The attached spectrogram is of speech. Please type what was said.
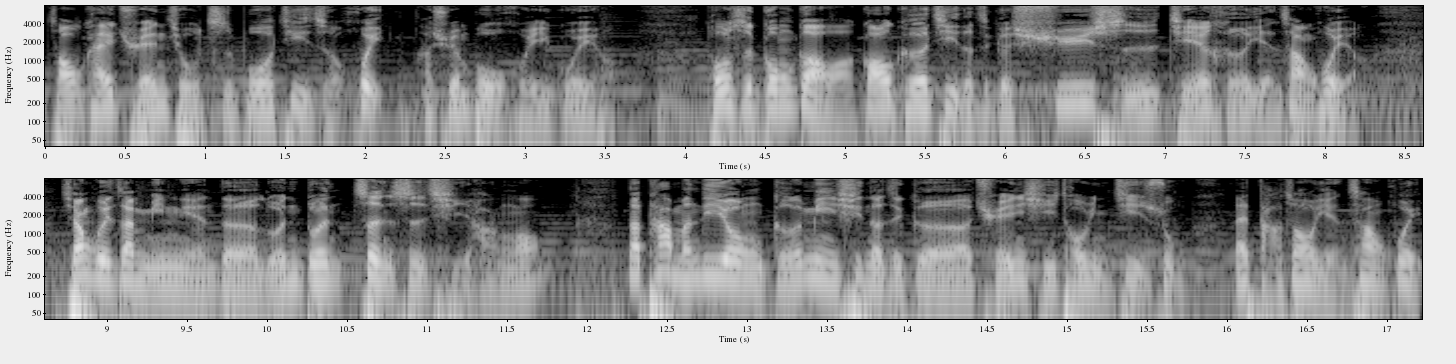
召开全球直播记者会，他宣布回归哈，同时公告啊，高科技的这个虚实结合演唱会啊，将会在明年的伦敦正式起航哦。那他们利用革命性的这个全息投影技术来打造演唱会。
